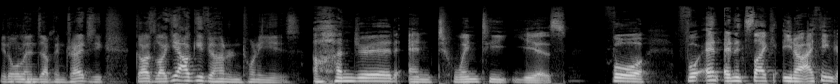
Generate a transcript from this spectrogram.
it all ends up in tragedy. Guys, are like, yeah, I'll give you 120 years. 120 years for for and, and it's like you know i think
